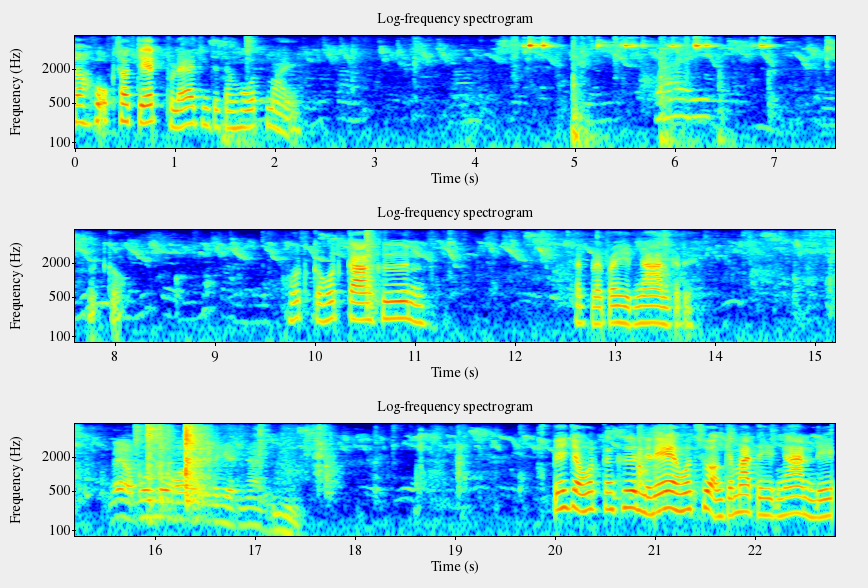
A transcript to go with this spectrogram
เช้าหกเช้าเจ็ดผู้แรกจึงจะจังฮดใหม่ ฮดก็ฮดก็ฮดกลางคืนกันไปไปเห็นงานกันเลยแล้วบนลงเอาไปเห็นงานอืมเป็นเจ้าฮดกลางคืนนี่เด้ฮดช่วงจะมาแต่เห็นงานเด้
